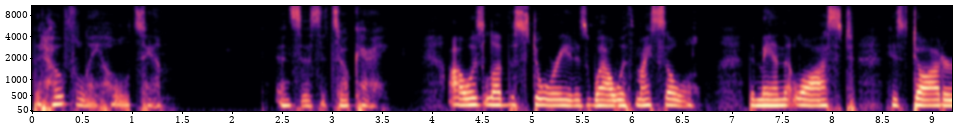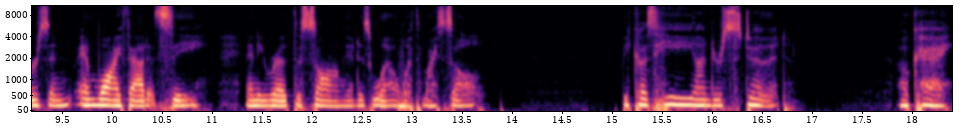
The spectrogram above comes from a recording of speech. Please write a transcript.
that hopefully holds Him and says, It's okay. I always love the story. It is well with my soul. The man that lost his daughters and, and wife out at sea. And he wrote the song, It is well with my soul. Because he understood okay,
